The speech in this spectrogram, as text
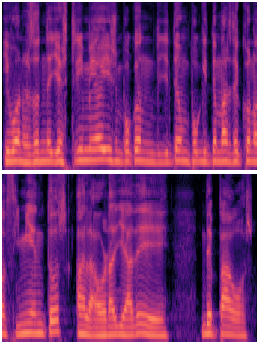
y bueno, es donde yo streameo y es un poco donde yo tengo un poquito más de conocimientos a la hora ya de, de pagos.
